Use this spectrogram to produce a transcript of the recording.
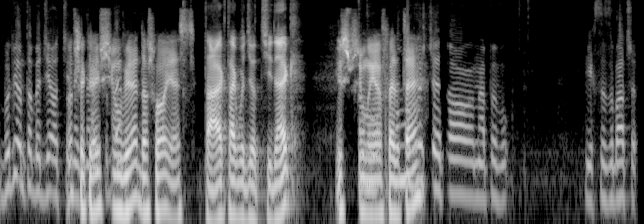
Budion to będzie odcinek Poczekaj, już mówię, doszło, jest. Tak, tak będzie odcinek. Już przyjmuję ofertę. wyście to na PW. Nie chcę zobaczyć.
